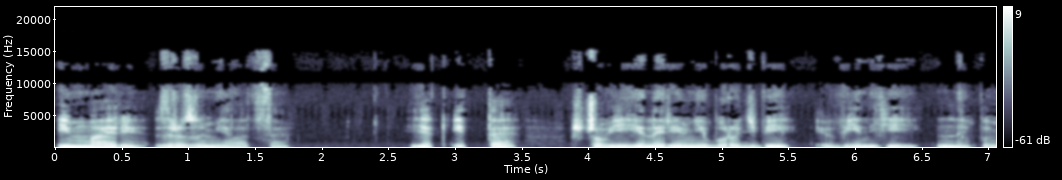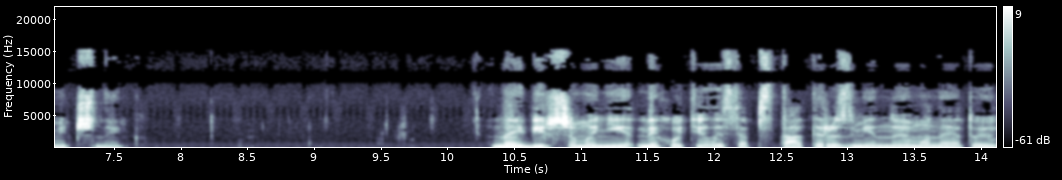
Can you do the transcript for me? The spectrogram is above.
і Мері зрозуміла це, як і те, що в її нерівній боротьбі він їй не помічник. Найбільше мені не хотілося б стати розмінною монетою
